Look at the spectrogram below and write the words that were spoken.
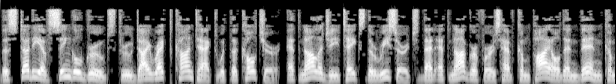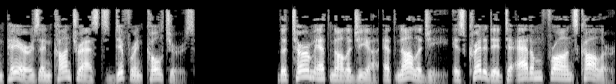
the study of single groups through direct contact with the culture, ethnology takes the research that ethnographers have compiled and then compares and contrasts different cultures. The term ethnologia ethnology is credited to Adam Franz Kollár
